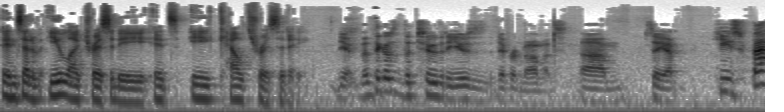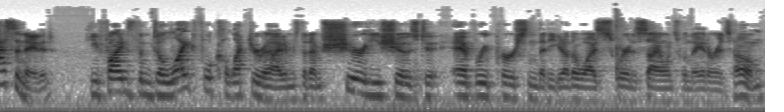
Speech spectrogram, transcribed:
instead of electricity, it's ekeltricity. Yeah, I think those are the two that he uses at different moments. Um, so yeah, he's fascinated. He finds them delightful collector items that I'm sure he shows to every person that he could otherwise swear to silence when they enter his home.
